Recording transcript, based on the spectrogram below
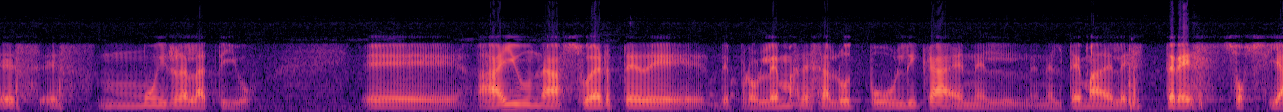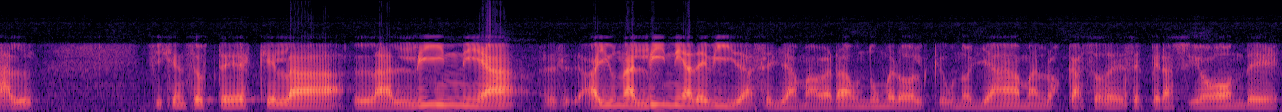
es, es muy relativo. Eh, hay una suerte de, de, problemas de salud pública en el, en el tema del estrés social, Fíjense ustedes que la, la línea, hay una línea de vida, se llama, ¿verdad? Un número al que uno llama en los casos de desesperación, de,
